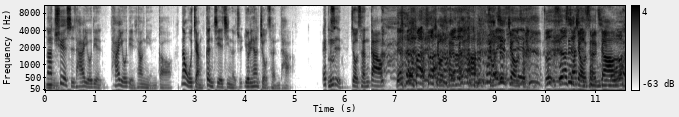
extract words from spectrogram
那嗯确实它有点它有点像年糕，那我讲更接近的，就有点像九层塔。哎、不是、九层高，九层高，什么？是九层，是九层咸酥鸡糕吗。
